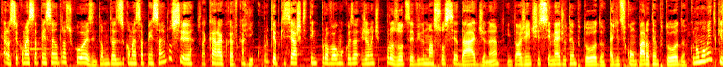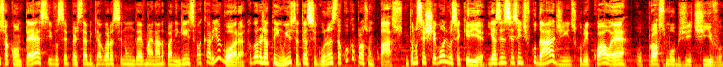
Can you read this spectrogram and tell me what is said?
Cara, você começa a pensar em outras coisas. Então, muitas vezes, você começa a pensar em você. Você fala, caraca, eu quero ficar rico. Por quê? Porque você acha que tem que provar alguma coisa, geralmente, pros outros. Você vive numa sociedade, né? Então, a gente se mede o tempo todo. A gente se compara o tempo todo. No momento que isso acontece e você percebe que agora você não deve mais nada para ninguém, você fala, cara, e agora? Agora eu já tenho isso, eu tenho a segurança, tá? qual que é o próximo passo? Então, você chegou onde você queria. E às vezes você sente dificuldade em descobrir qual é o próximo objetivo.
